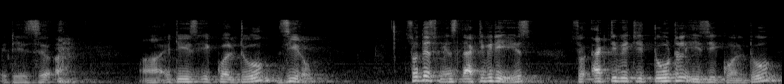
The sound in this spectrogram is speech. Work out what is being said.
It is uh, uh, it is equal to 0 so this means the activity is so activity total is equal to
